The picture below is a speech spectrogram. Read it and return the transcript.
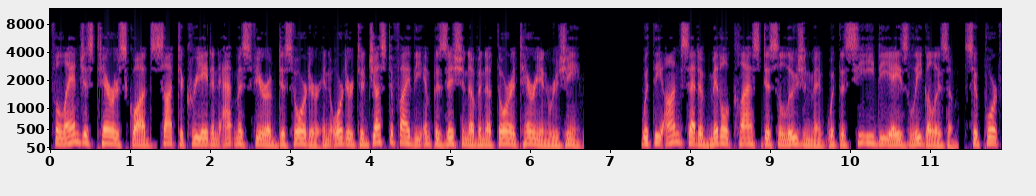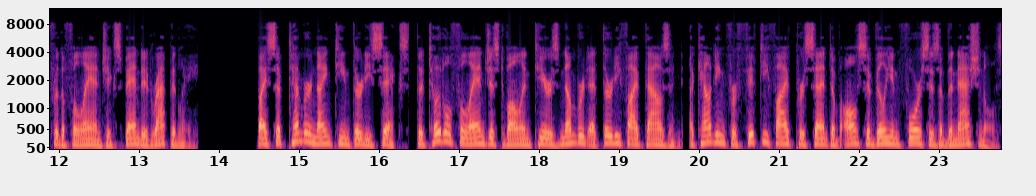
Falangist terror squads sought to create an atmosphere of disorder in order to justify the imposition of an authoritarian regime. With the onset of middle-class disillusionment with the CEDA's legalism, support for the Falange expanded rapidly. By September 1936, the total Falangist volunteers numbered at 35,000, accounting for 55% of all civilian forces of the Nationals.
